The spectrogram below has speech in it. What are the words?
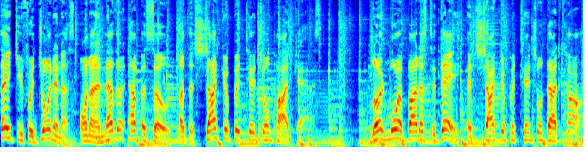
Thank you for joining us on another episode of the Shock Your Potential podcast. Learn more about us today at shockyourpotential.com,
